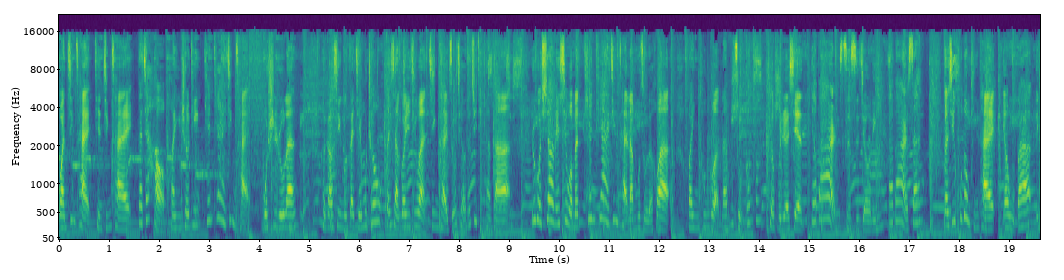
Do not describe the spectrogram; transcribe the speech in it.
玩竞彩，添精彩。大家好，欢迎收听《天天爱竞彩》，我是如兰，很高兴能在节目中分享关于今晚竞彩足球的具体看法。如果需要联系我们《天天爱竞彩》栏目组的话，欢迎通过栏目组官方客服热线幺八二四四九零八八二三，短信互动平台幺五八零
